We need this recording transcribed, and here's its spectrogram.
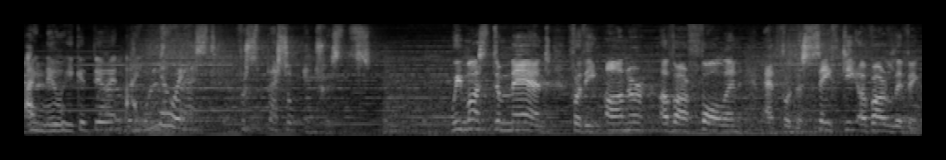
I knew he could do it. I knew it. For special interests. We must demand for the honor of our fallen and for the safety of our living.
